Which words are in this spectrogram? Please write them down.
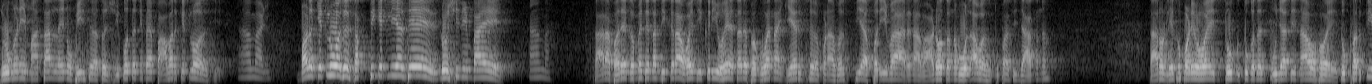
જોગણી માતાને લઈને ઊભી છે. તો શિકોતરની પાસે પાવર કેટલો હશે? હા માડી બળ કેટલું હશે? શક્તિ કેટલી હશે? ડોશીની પાસે? હા મા. તારા ભરે ગમે તેટલા દીકરા હોય દીકરી હોય અત્યારે ભગવાનના ઘેર છે પણ આ વસ્તી આ પરિવાર એના વાડો તને બોલાવે છે તું પાછી જાગ ને. તારો લેખ પડ્યો હોય તું તું કદાચ પૂજાતી ના હોય તું ફરતી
